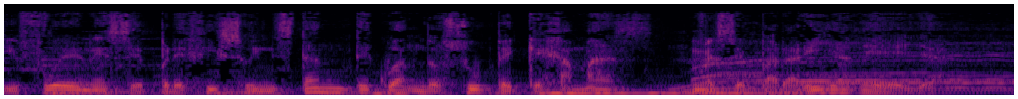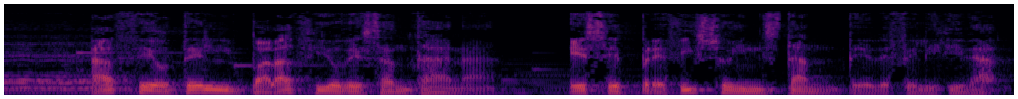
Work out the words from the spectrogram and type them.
Y fue en ese preciso instante cuando supe que jamás me separaría de ella. Hace Hotel Palacio de Santa Ana. Ese preciso instante de felicidad.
